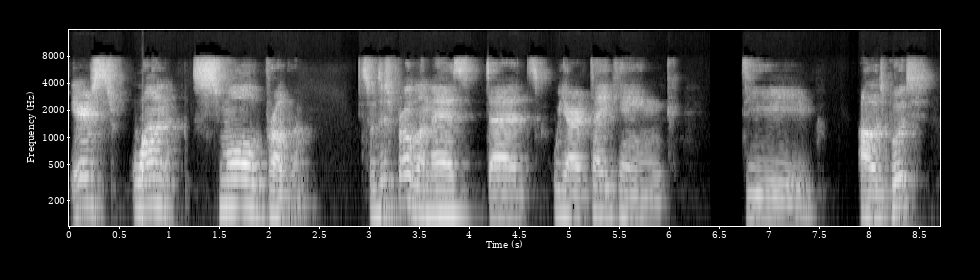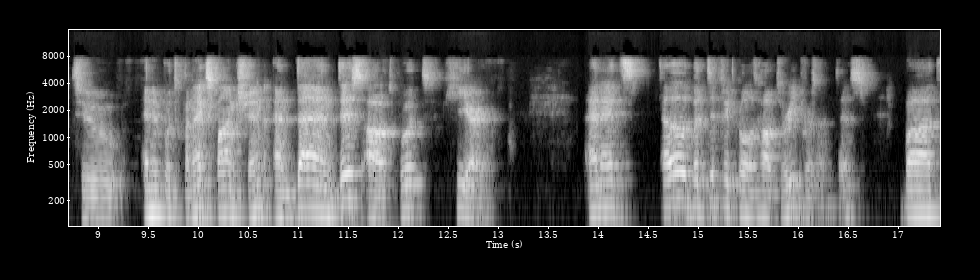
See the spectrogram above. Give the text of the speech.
here's one small problem. So this problem is that we are taking the output to input of an x function, and then this output here and it's a little bit difficult how to represent this, but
